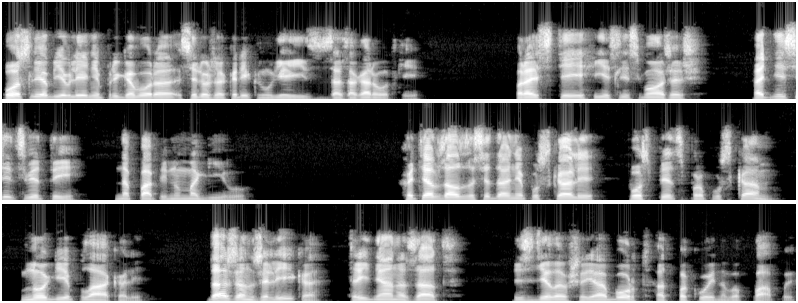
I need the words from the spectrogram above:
После объявления приговора Сережа крикнул ей из-за загородки. «Прости, если сможешь, отнеси цветы на папину могилу». Хотя в зал заседания пускали по спецпропускам, многие плакали. Даже Анжелика, три дня назад сделавшая аборт от покойного папы.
